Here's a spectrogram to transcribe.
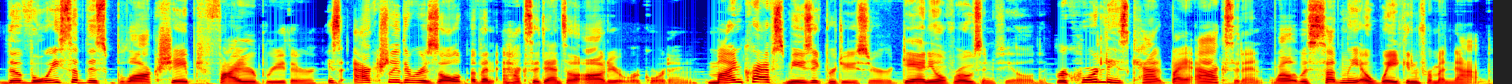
The voice of this block shaped fire breather is actually the result of an accidental audio recording. Minecraft's music producer, Daniel Rosenfield, recorded his cat by accident while it was suddenly awakened from a nap.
